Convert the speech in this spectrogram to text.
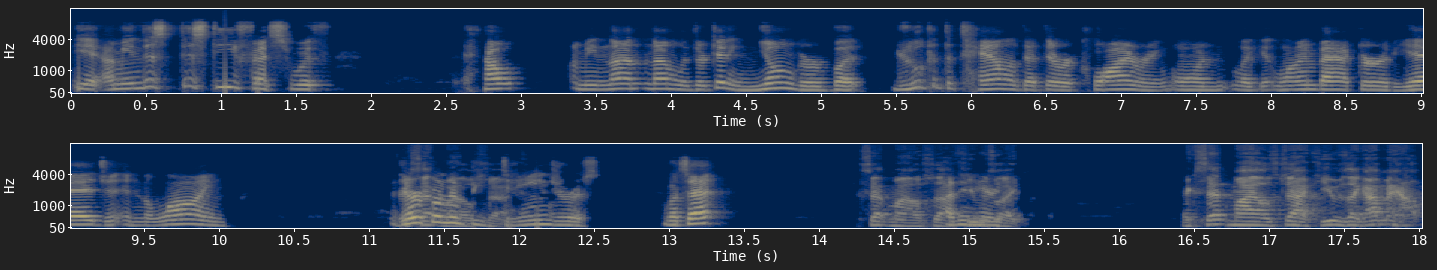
Yeah, I mean this this defense with how I mean not not only they're getting younger, but you look at the talent that they're acquiring on like at linebacker, the edge, and the line. They're Except going to be Jack. dangerous. What's that? Except Myles Jack. He was you. like, except Myles Jack. He was like, I'm out.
